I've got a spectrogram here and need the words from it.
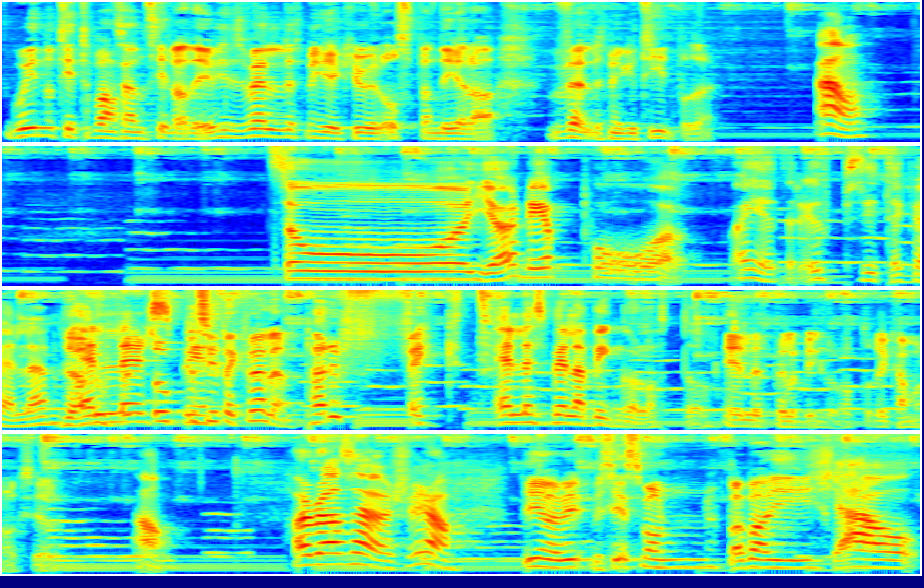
gå in och titta på hans hemsida, det finns väldigt mycket kul att spendera väldigt mycket tid på det. Ja. Så gör det på, vad heter det, uppesittarkvällen. Ja, eller, uppe spe- sitta kvällen, perfekt! eller spela Bingolotto. Eller spela Bingolotto, det kan man också göra. Ja. Ha det bra så hörs vi då. Det gör vi, vi ses imorgon, bye bye! Ciao!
